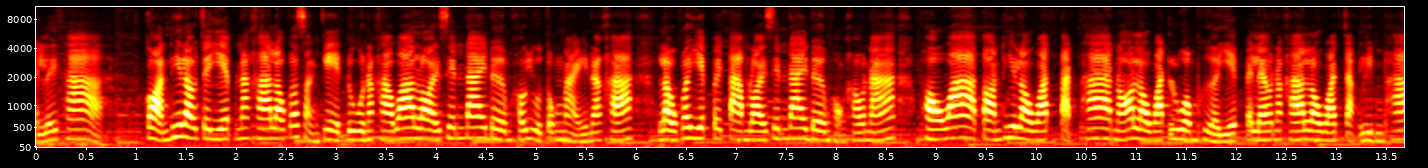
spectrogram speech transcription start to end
นเลยค่ะ ก่อนที่เราจะเย็บนะคะ เราก็สังเกตดูนะคะ ว่ารอยเส้นได้เดิมเขาอยู่ตรงไหนนะคะ เราก็เย็บไปตามรอยเส้นได้เดิมของเขานะ เพราะว่าตอนที่เราวัดตัดผ้าเนาะเราวัดรวมเผื่อเย็บไปแล้วนะคะ เราวัดจากริมผ้า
